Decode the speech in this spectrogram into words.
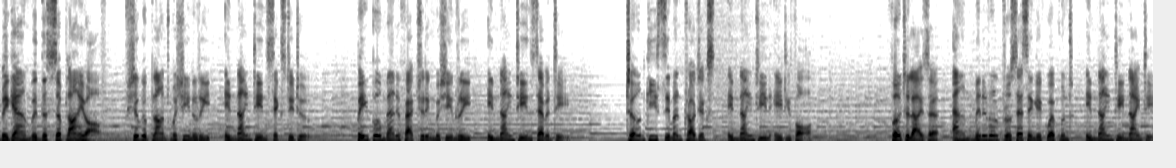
began with the supply of sugar plant machinery in 1962, paper manufacturing machinery in 1970, turnkey cement projects in 1984, fertilizer and mineral processing equipment in 1990,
